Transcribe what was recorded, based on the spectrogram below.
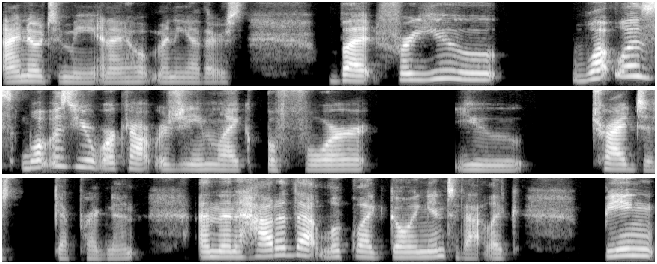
I know to me and I hope many others. But for you, what was what was your workout regime like before you tried to get pregnant? And then how did that look like going into that? Like being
